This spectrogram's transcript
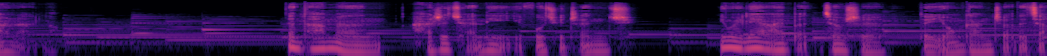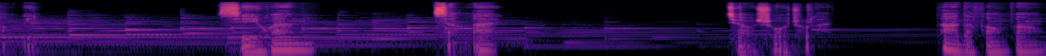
当然了。但他们还是全力以赴去争取，因为恋爱本就是对勇敢者的奖励。喜欢，想爱。就要说出来，大大方方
